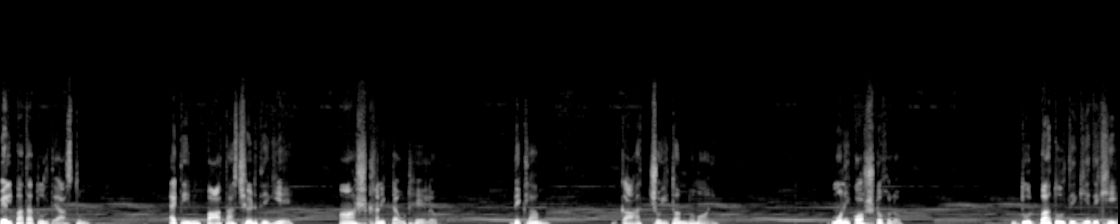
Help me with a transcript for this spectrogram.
বেলপাতা তুলতে আসতুম। একদিন পাতা ছিঁড়তে গিয়ে আঁশ খানিকটা উঠে এলো। দেখলাম গাছ চৈতন্যময়। মনে কষ্ট হলো। দুধবা তুলতে গিয়ে দেখি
